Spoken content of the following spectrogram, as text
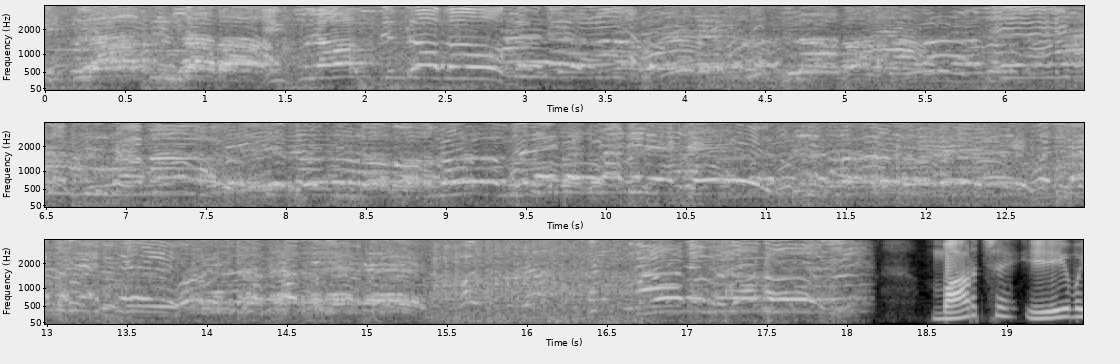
ഇൻകുലാബ് സിന്ദാബാദ്. ഇൻകുലാബ് സിന്ദാബാദ്. മാർച്ച് എ വൈ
